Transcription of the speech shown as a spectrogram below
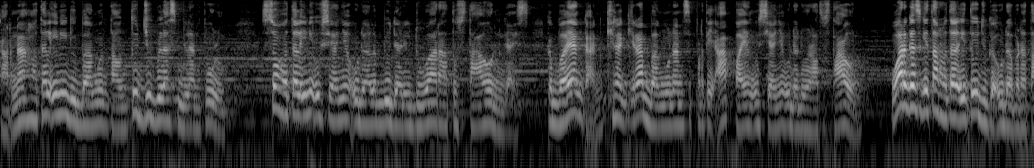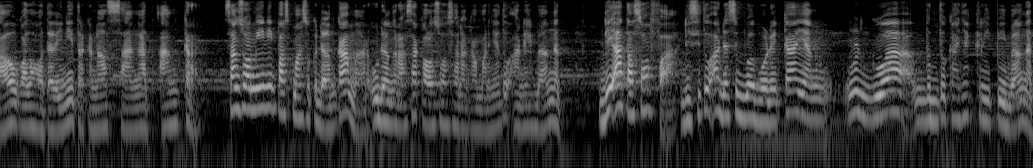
karena hotel ini dibangun tahun 1790. So hotel ini usianya udah lebih dari 200 tahun guys. Kebayangkan kira-kira bangunan seperti apa yang usianya udah 200 tahun. Warga sekitar hotel itu juga udah pada tahu kalau hotel ini terkenal sangat angker. Sang suami ini pas masuk ke dalam kamar udah ngerasa kalau suasana kamarnya tuh aneh banget. Di atas sofa, di situ ada sebuah boneka yang menurut gua bentukannya creepy banget.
